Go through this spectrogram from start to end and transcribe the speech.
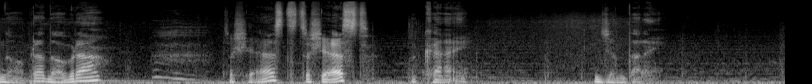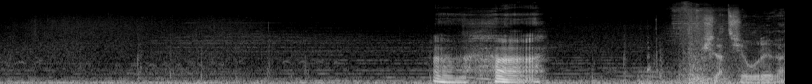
Dobra, dobra. Coś jest, coś jest. Okej. Idziemy dalej. Aha. Ślad się urywa,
